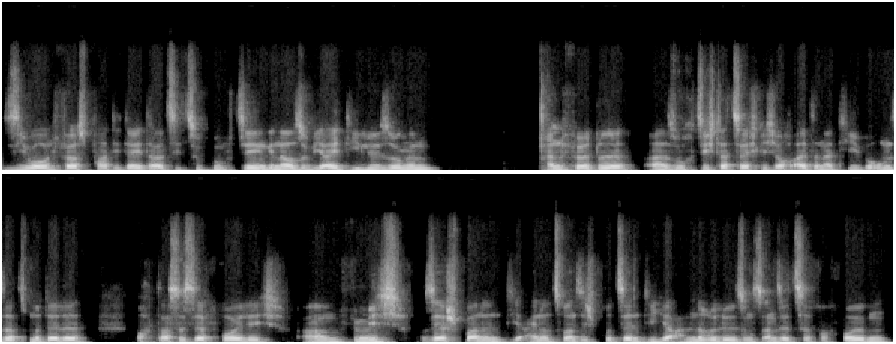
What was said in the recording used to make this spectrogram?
Zero und First Party Data als die Zukunft sehen, genauso wie ID-Lösungen. Ein Viertel äh, sucht sich tatsächlich auch alternative Umsatzmodelle. Auch das ist erfreulich. Ähm, für mich sehr spannend, die 21 Prozent, die hier andere Lösungsansätze verfolgen.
